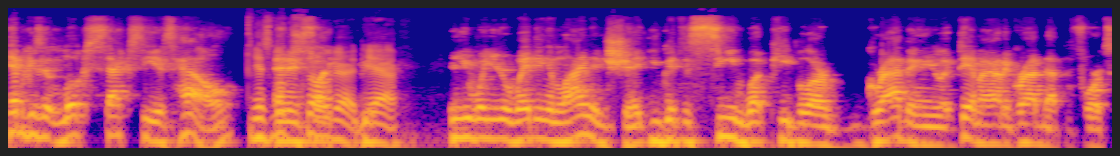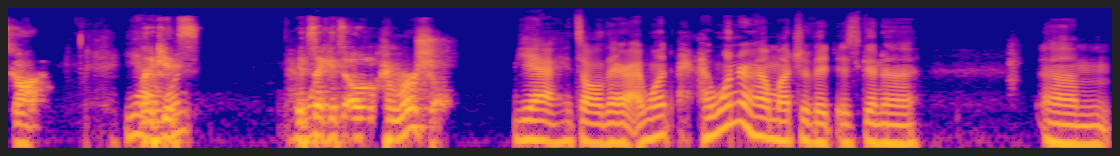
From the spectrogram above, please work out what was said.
Yeah, because it looks sexy as hell. and looks it's so like, good. Yeah. You, when you're waiting in line and shit, you get to see what people are grabbing, and you're like, damn, I got to grab that before it's gone. Yeah. like I it's it's like its own commercial. Yeah, it's all there. I want. I wonder how much of it is gonna, um,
